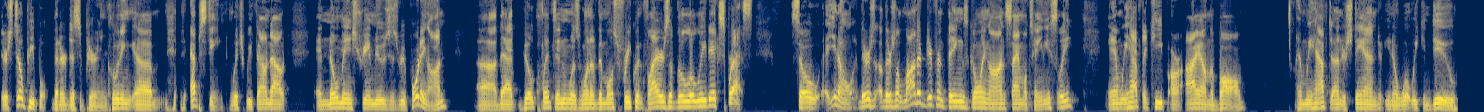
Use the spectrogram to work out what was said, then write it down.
There's still people that are disappearing, including um, Epstein, which we found out, and no mainstream news is reporting on. Uh, that Bill Clinton was one of the most frequent flyers of the Lolita Express. So you know, there's there's a lot of different things going on simultaneously, and we have to keep our eye on the ball, and we have to understand, you know, what we can do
